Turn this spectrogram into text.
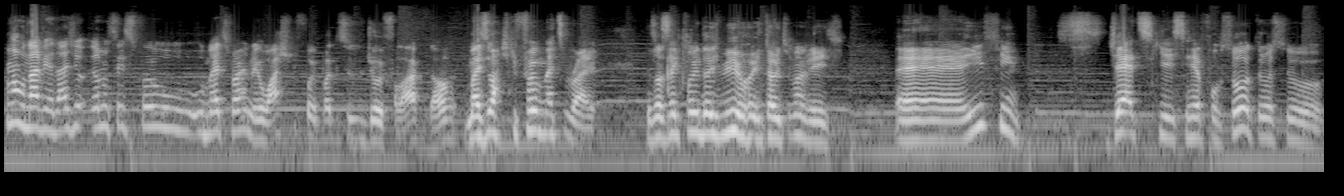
Não, na verdade, eu, eu não sei se foi o, o Matt Ryan, eu acho que foi, pode ser o Joey Flacco e tal, mas eu acho que foi o Matt Ryan. Eu só sei que foi em 2008 a última vez. É, enfim, Jets que se reforçou, trouxe o,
